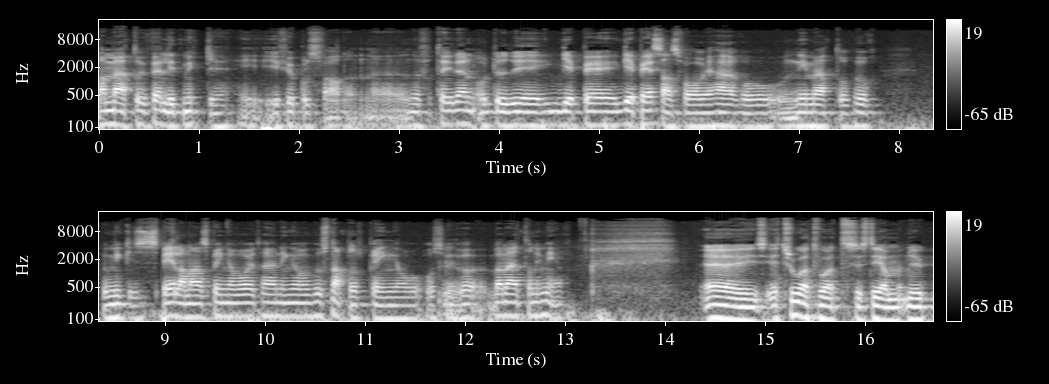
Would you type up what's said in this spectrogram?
man mäter ju väldigt mycket i, i fotbollsvärlden eh, nu för tiden och du är GP, GPS-ansvarig här och ni mäter hur, hur mycket spelarna springer varje träning och hur snabbt de springer och, och så vidare. Vad, vad mäter ni mer? Eh, Jag tror att vårt system, nu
